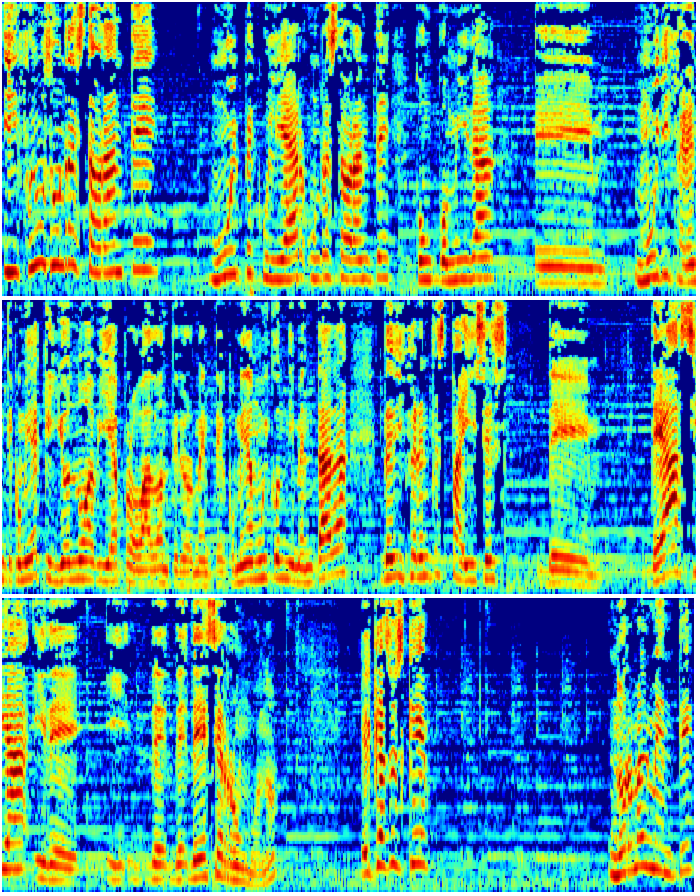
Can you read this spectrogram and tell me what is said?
Y fuimos a un restaurante muy peculiar, un restaurante con comida eh, muy diferente, comida que yo no había probado anteriormente, comida muy condimentada de diferentes países de, de Asia y, de, de ese rumbo, ¿no? El caso es que normalmente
